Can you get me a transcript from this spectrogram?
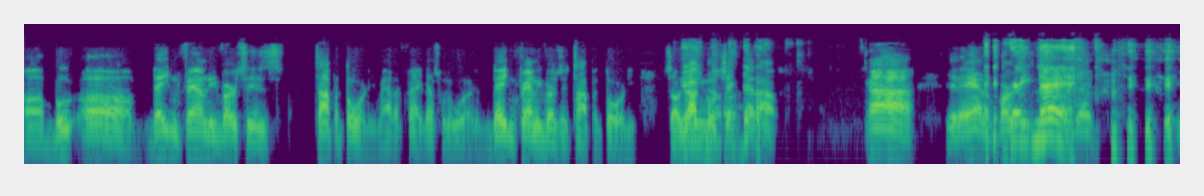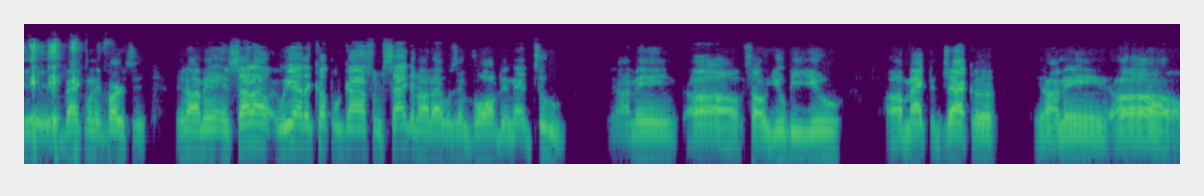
uh boot uh Dayton family versus Top Authority. Matter of fact, that's what it was. Dayton family versus Top Authority. So y'all can go check that out. Ah, yeah, they had a verse. yeah, back when it verses. You know what I mean? And shout out, we had a couple guys from Saginaw that was involved in that too. You know what I mean? Uh, so UBU, uh, Mac the Jacker, you know what I mean? Uh,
